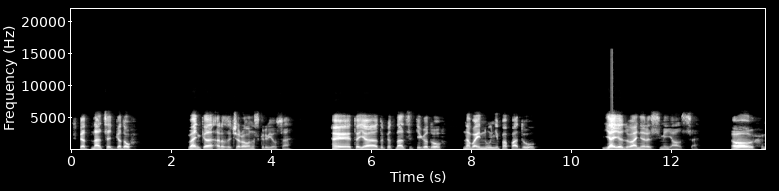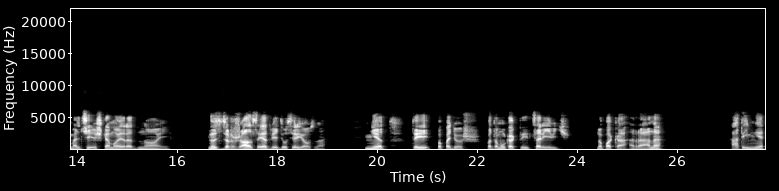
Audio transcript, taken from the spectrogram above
В пятнадцать годов. Ванька разочарованно скривился. Это я до пятнадцати годов на войну не попаду? Я едва не рассмеялся. Ох, мальчишка мой родной! Но сдержался и ответил серьезно. Нет, ты попадешь, потому как ты царевич. Но пока рано. А ты мне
